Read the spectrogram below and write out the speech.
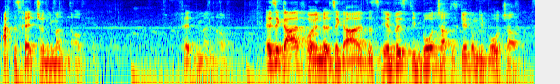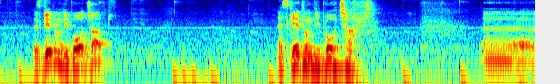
Ach, das fällt schon niemandem auf fällt niemandem auf. Ist egal, Freunde, ist egal. Das, ihr wisst die Botschaft. Es geht um die Botschaft. Es geht um die Botschaft. Es geht um die Botschaft. Äh,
